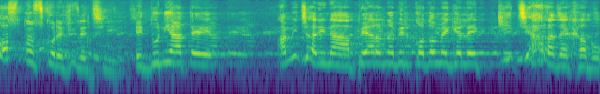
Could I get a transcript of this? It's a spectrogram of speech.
তসনস করে ফেলেছি। এই দুনিয়াতে আমি জানি না পেয়ারা নবীর কদমে গেলে কি চেহারা দেখাবো?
